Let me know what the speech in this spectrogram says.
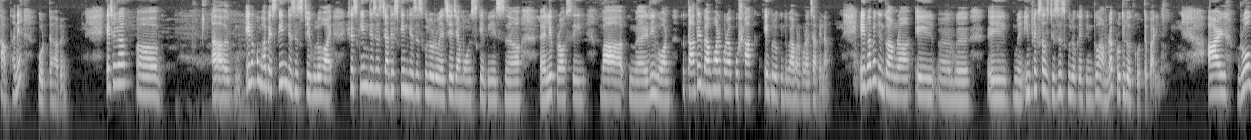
সাবধানে করতে হবে। এছাড়া এরকমভাবে স্কিন ডিজিজ যেগুলো হয়, সে স্কিন ডিজিজ যাদের স্কিন ডিজিজগুলো রয়েছে, যেমন স্কেবিস লেপ্রসি বা রিংওয়ার্ম তো তাদের ব্যবহার করা পোশাক, এগুলো কিন্তু ব্যবহার করা যাবে না। এইভাবে কিন্তু আমরা এই এই ইনফেকশাস ডিজিজগুলোকে কিন্তু আমরা প্রতিরোধ করতে পারি। আর রোগ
